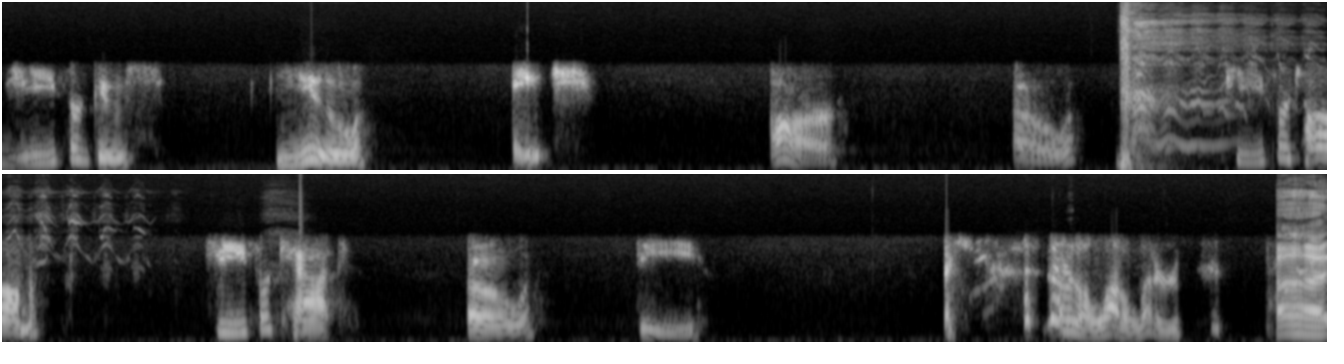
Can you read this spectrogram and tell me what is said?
G for goose. U. H. R. O. T for Tom. C for cat. O. D. There was a lot of letters. Uh,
